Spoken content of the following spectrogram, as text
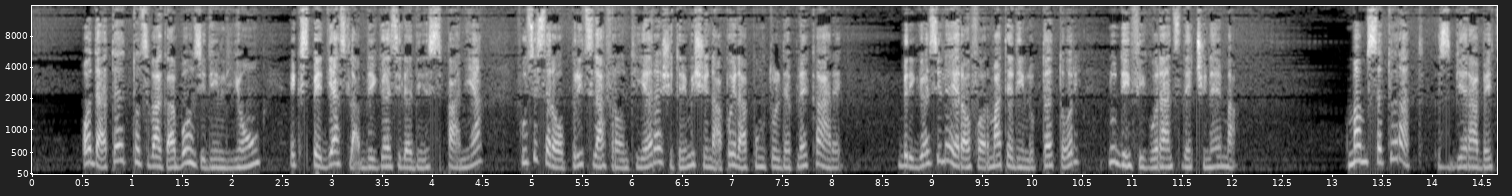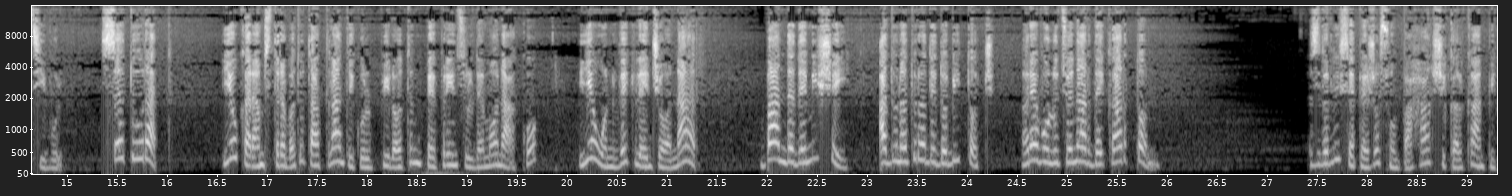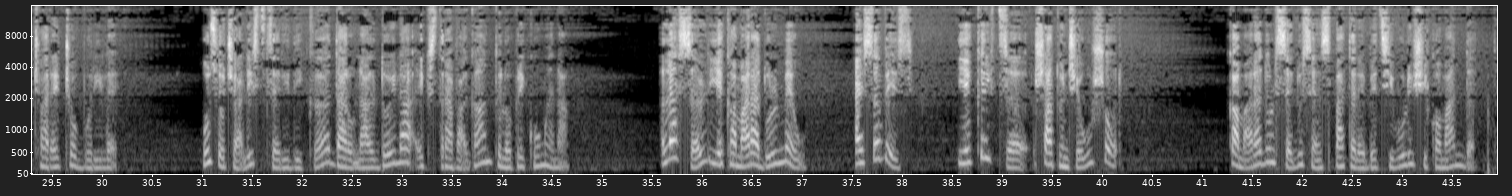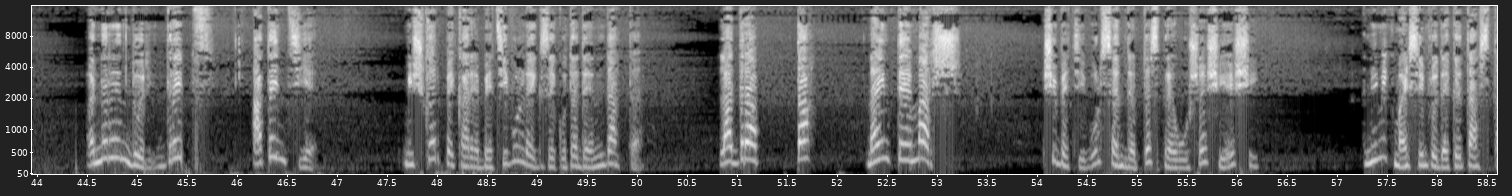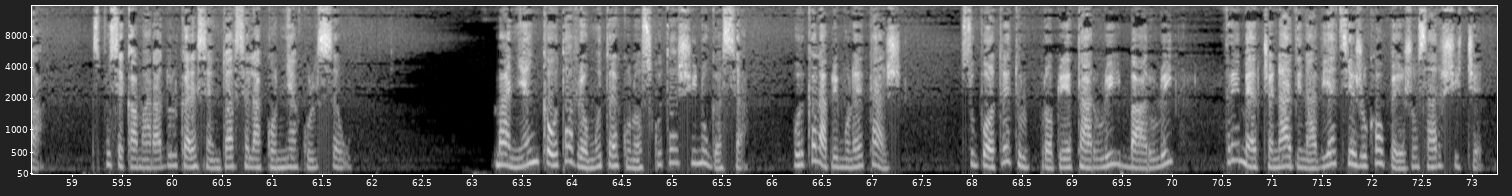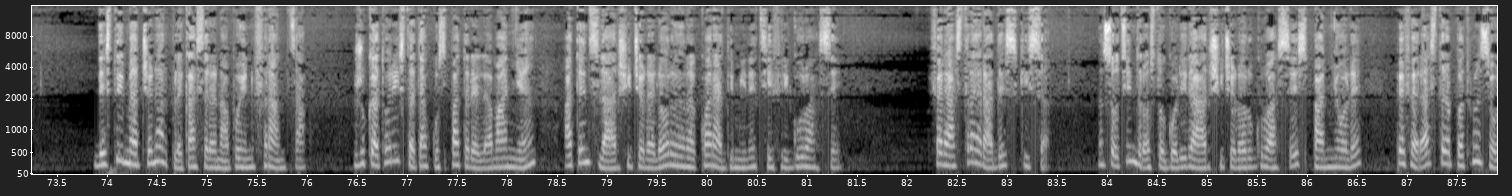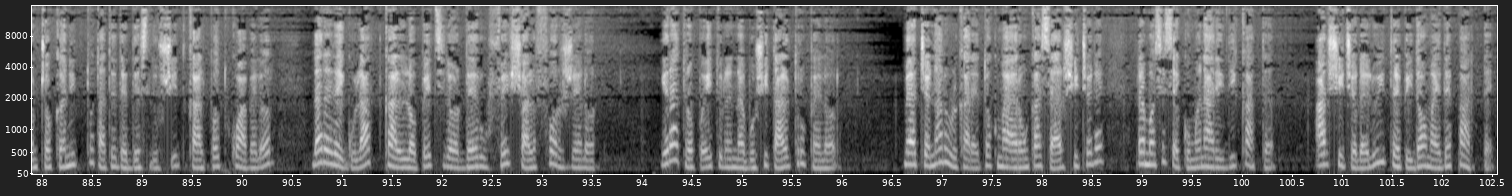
Odată, toți vagabonzii din Lyon, expediați la brigăzile din Spania, fuseseră opriți la frontieră și trimiși înapoi la punctul de plecare. Brigăzile erau formate din luptători, nu din figuranți de cinema. M-am săturat, zbiera bețivul. Săturat! Eu care am străbătut Atlanticul pilotând pe prințul de Monaco, eu un vechi legionar, bandă de mișei, adunătură de dobitoci, revoluționar de carton. Zvârlise pe jos un pahar și călca în picioare cioburile. Un socialist se ridică, dar un al doilea, extravagant, îl opri cu mâna. Lasă-l, e camaradul meu. Ai să vezi. E criță și atunci e ușor. Camaradul se duse în spatele bețivului și comandă. În rânduri, drepți, atenție! Mișcări pe care bețivul le execută de îndată. La dreapta! Înainte marș! Și bețivul se îndreptă spre ușă și ieși. Nimic mai simplu decât asta, spuse camaradul care se întoarse la coniacul său. Manien căuta vreo mutră cunoscută și nu găsea. Urcă la primul etaj. Sub portretul proprietarului barului, trei mercenari din aviație jucau pe jos arșice. Destui mercenari plecaseră înapoi în Franța. Jucătorii stăteau cu spatele la Manien, atenți la arșicele lor în răcoarea dimineții friguroase. Fereastra era deschisă. Însoțind rostogolirea arșicelor groase, spaniole, pe fereastră pătrunse un ciocănit tot atât de deslușit ca al potcoavelor, dar regulat ca al lopeților de rufe și al forjelor. Era tropăitul înăbușit al trupelor. Mercenarul care tocmai aruncase arșicele rămăsese cu mâna ridicată. Arșicele lui trepidau mai departe.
